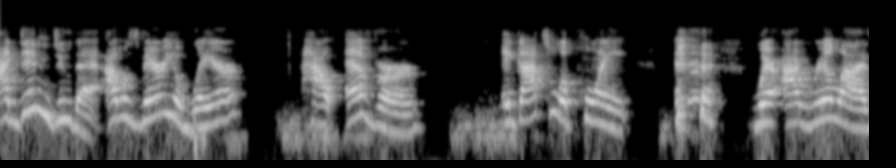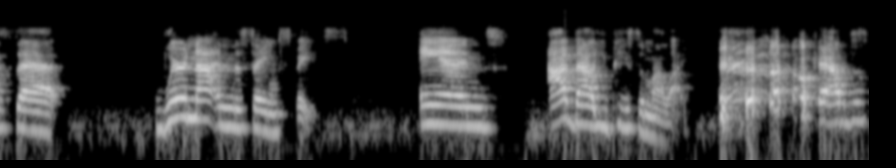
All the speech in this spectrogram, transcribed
I didn't do that. I was very aware. However, it got to a point where I realized that we're not in the same space. And I value peace in my life. okay, I'm just,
